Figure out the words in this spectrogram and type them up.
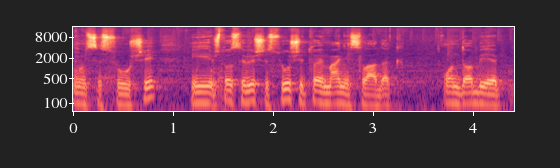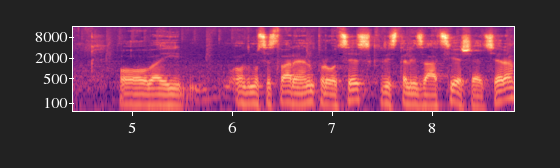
on se suši i što se više suši, to je manje sladak. On dobije, ovaj, onda mu se stvara jedan proces kristalizacije šećera,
